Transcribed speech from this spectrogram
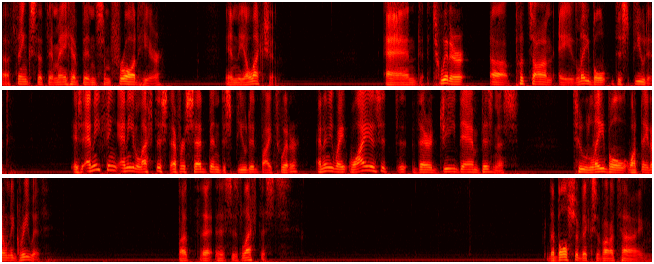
uh, thinks that there may have been some fraud here in the election. And Twitter uh, puts on a label disputed. Is anything any leftist ever said been disputed by Twitter? And anyway, why is it their G damn business to label what they don't agree with? But the, this is leftists. the Bolsheviks of our time.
